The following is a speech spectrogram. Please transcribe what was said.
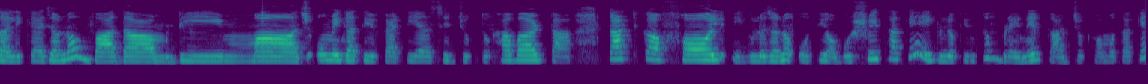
তালিকায় যেন বাদাম, ডিম, মাছ ওমেগা থ্রি ফ্যাটি অ্যাসিডযুক্ত খাবার, টা, টাটকা ফল এগুলো যেন অতি অবশ্যই থাকে। এগুলো কিন্তু ব্রেনের কার্যক্ষমতাকে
